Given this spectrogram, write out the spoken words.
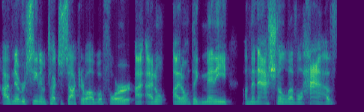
I've never seen him touch a soccer ball before. I, I don't I don't think many on the national level have,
